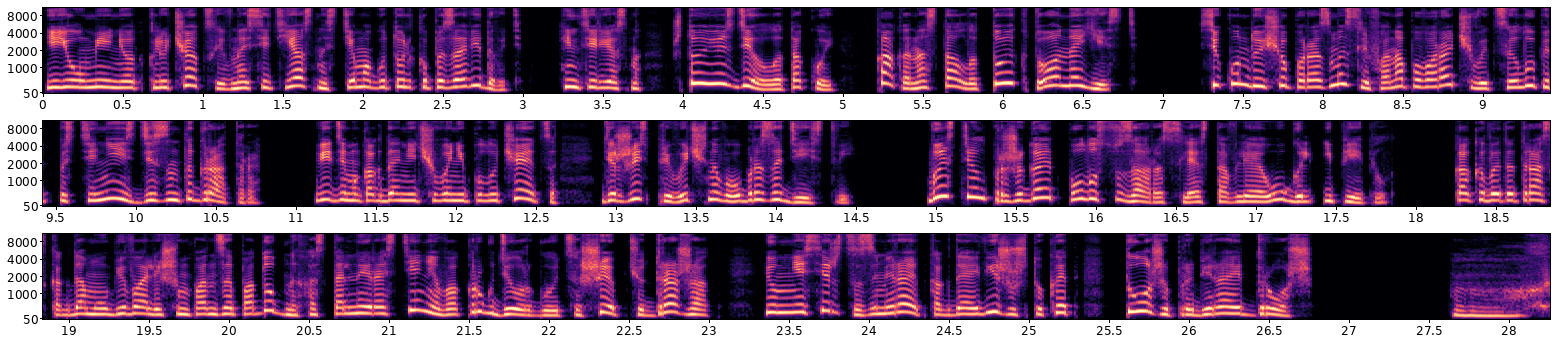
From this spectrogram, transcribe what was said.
Ее умению отключаться и вносить ясность я могу только позавидовать. Интересно, что ее сделало такой? Как она стала той, кто она есть? Секунду еще поразмыслив, она поворачивается и лупит по стене из дезинтегратора. Видимо, когда ничего не получается, держись привычного образа действий. Выстрел прожигает полосу заросли, оставляя уголь и пепел. Как и в этот раз, когда мы убивали шимпанзе подобных, остальные растения вокруг дергаются, шепчут, дрожат, и у меня сердце замирает, когда я вижу, что Кэт тоже пробирает дрожь. Ох,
